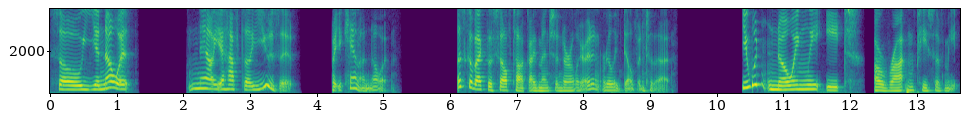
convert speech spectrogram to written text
So you know it, now you have to use it, but you can't unknow it. Let's go back to the self talk I mentioned earlier. I didn't really delve into that. You wouldn't knowingly eat a rotten piece of meat,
